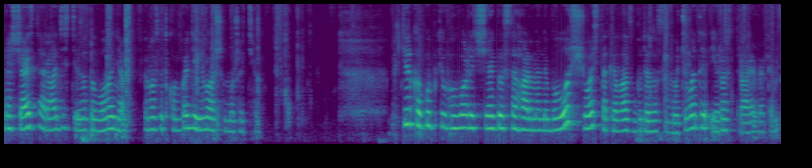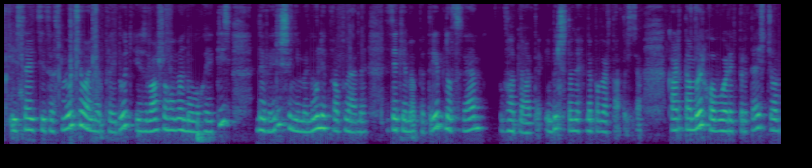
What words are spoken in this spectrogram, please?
про щастя, радість і задоволення розвитком подій у вашому житті. П'ятірка кубків говорить, що якби все гарно не було, щось таке вас буде засмучувати і розстраювати. І все ці засмучування прийдуть із вашого минулого, якісь невирішені минулі проблеми, з якими потрібно все владнати і більше до них не повертатися. Карта Мир говорить про те, що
